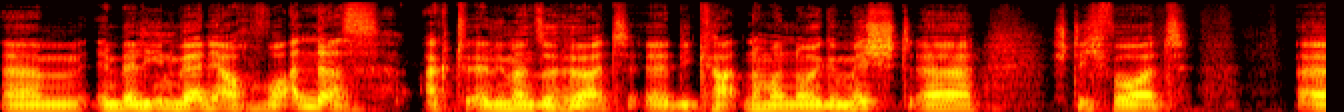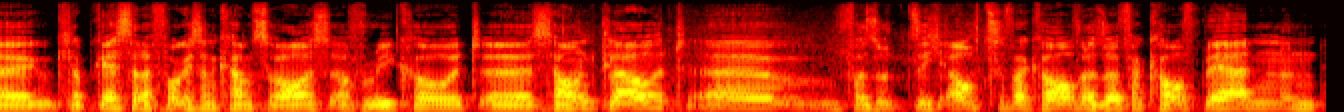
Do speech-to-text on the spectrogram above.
Ähm, in Berlin werden ja auch woanders aktuell, wie man so hört, äh, die Karten nochmal neu gemischt. Äh, Stichwort, äh, ich glaube gestern oder vorgestern kam es raus, auf Recode äh, Soundcloud versucht sich auch zu verkaufen oder soll verkauft werden und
